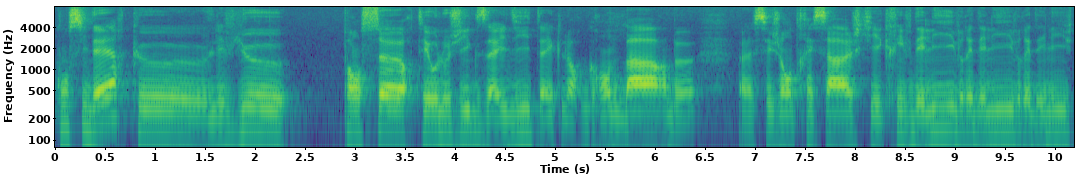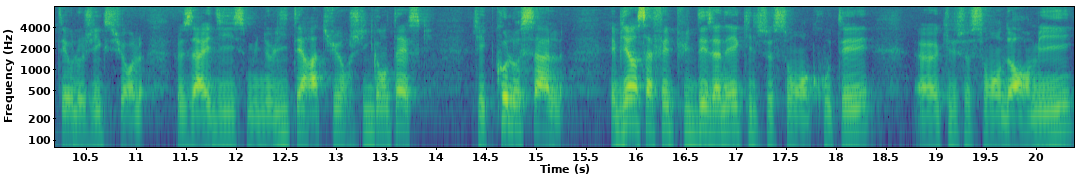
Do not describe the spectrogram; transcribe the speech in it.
considère que les vieux penseurs théologiques zaïdites avec leurs grandes barbes, ces gens très sages qui écrivent des livres et des livres et des livres théologiques sur le, le zaïdisme, une littérature gigantesque qui est colossale, eh bien, ça fait depuis des années qu'ils se sont encroutés, euh, qu'ils se sont endormis,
